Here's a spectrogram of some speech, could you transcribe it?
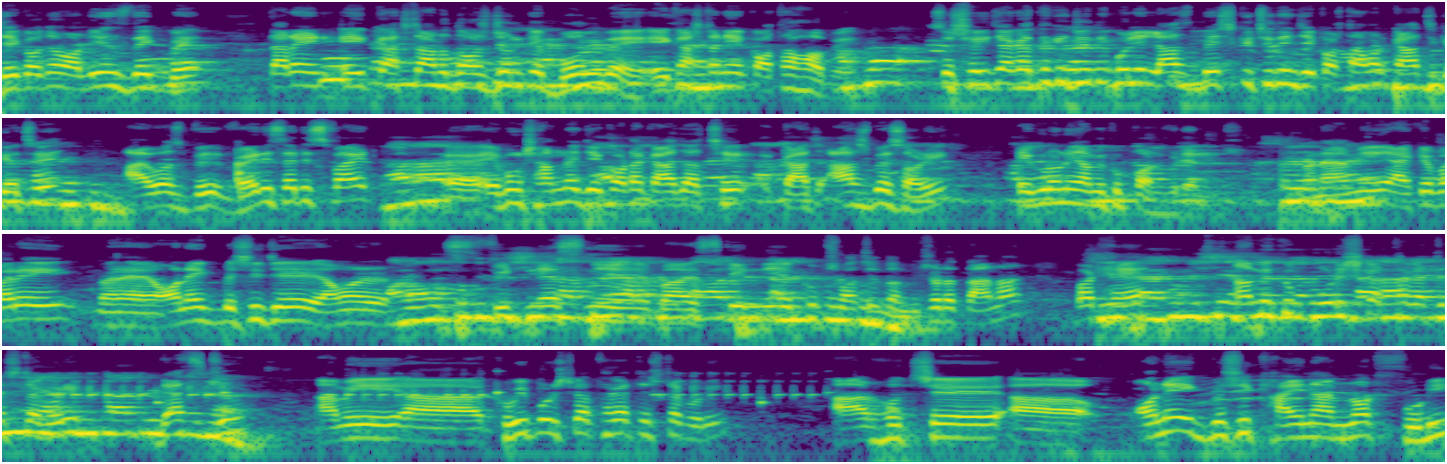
যে কজন অডিয়েন্স দেখবে তারা এই- কাজটা আরও দশজনকে বলবে, এই কাজটা নিয়ে কথা হবে। তো সেই জায়গা থেকে যদি বলি লাস্ট বেশ কিছুদিন যে কটা আমার কাজ গেছে আই ওয়াজ ভেরি স্যাটিসফাইড এবং সামনে যে কটা কাজ আছে, কাজ আসবে সরি এগুলো নিয়ে আমি খুব কনফিডেন্ট মানে আমি একেবারেই মানে অনেক বেশি যে আমার ফিটনেস নিয়ে বা স্কিন নিয়ে খুব সচেতন, বিষয়টা তা না। বাট হ্যাঁ আমি খুব পরিষ্কার থাকার চেষ্টা করি দ্যাটস ট্রু আমি খুবই পরিষ্কার থাকার চেষ্টা করি। আর হচ্ছে অনেক বেশি খাই না আই এম নট ফুডি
